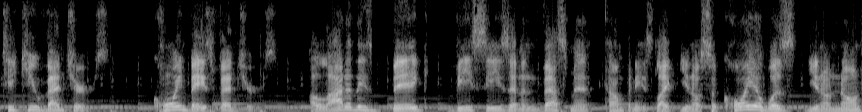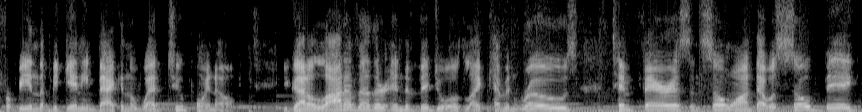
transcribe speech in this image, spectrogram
TQ Ventures, Coinbase Ventures. A lot of these big VCs and investment companies. Like, you know, Sequoia was, you know, known for being the beginning back in the web 2.0. You got a lot of other individuals like Kevin Rose, Tim Ferriss, and so on that was so big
